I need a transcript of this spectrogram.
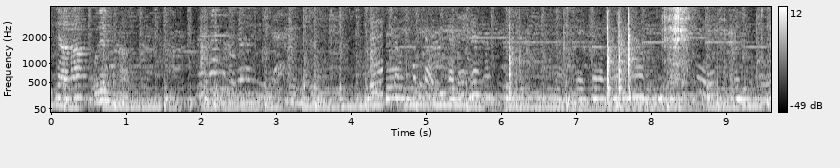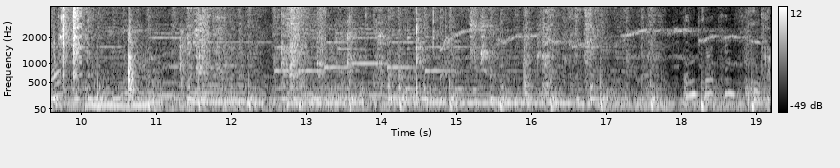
이제 하나 숙소로 보내드릴게요. 땡초 참치 이거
